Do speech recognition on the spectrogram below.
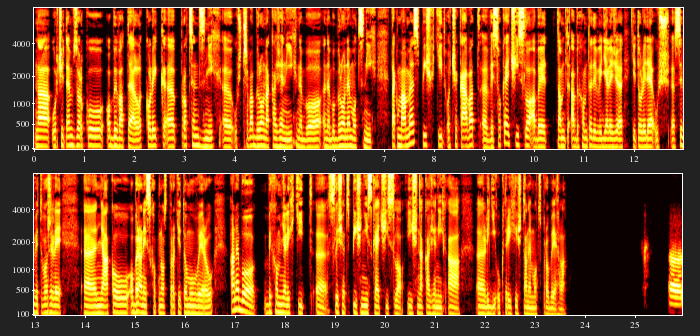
na určitém vzorku obyvatel, kolik eh, procent z nich eh, už třeba bylo nakažených nebo, nebo bylo nemocných, tak máme spíš chtít očekávat eh, vysoké číslo, aby tam, abychom tedy viděli, že tito lidé už si vytvořili nějakou obrany schopnost proti tomu viru, anebo bychom měli chtít slyšet spíš nízké číslo již nakažených a lidí, u kterých již ta nemoc proběhla? Eh,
